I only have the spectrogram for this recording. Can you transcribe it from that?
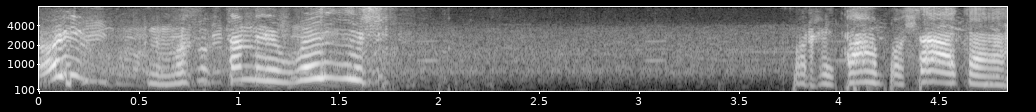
¡Ay! ¡Nomás faltando de güeyes! Jorge Campos, saca.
